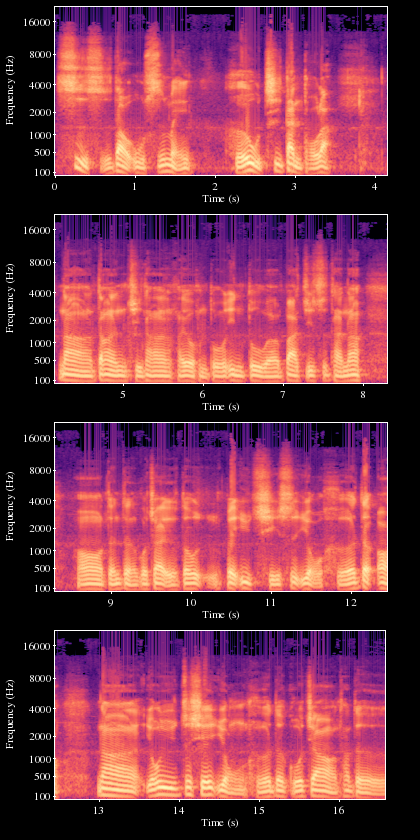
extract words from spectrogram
四十到五十枚核武器弹头啦。那当然，其他还有很多印度啊、巴基斯坦啊。哦，等等的国家也都被预期是有核的哦。那由于这些永和的国家哦，它的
